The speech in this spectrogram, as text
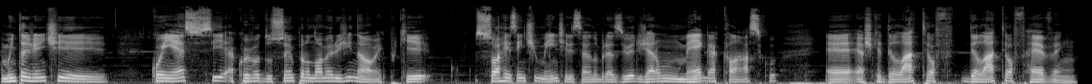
Muita gente conhece A Curva do Sonho pelo nome original, é porque só recentemente ele saiu no Brasil, ele já era um mega clássico. É, acho que é The Latte, of, The Latte of Heaven,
